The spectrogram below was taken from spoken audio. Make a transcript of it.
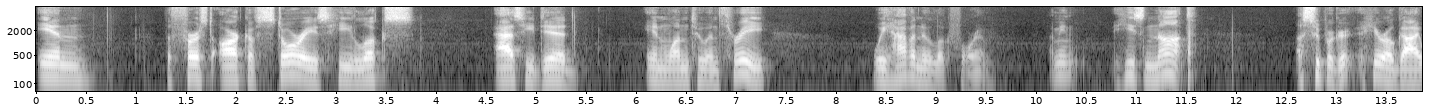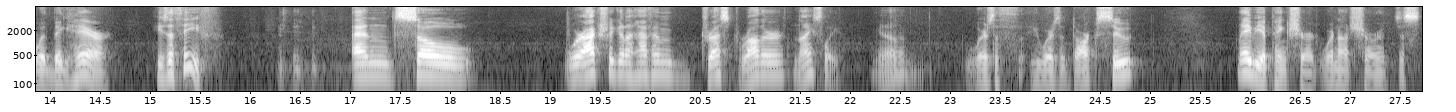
in the first arc of stories he looks as he did in 1, 2, and 3, we have a new look for him. I mean, he's not a superhero guy with big hair. He's a thief. and so we're actually going to have him dressed rather nicely. You know, wears a th- he wears a dark suit, maybe a pink shirt. We're not sure. Just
